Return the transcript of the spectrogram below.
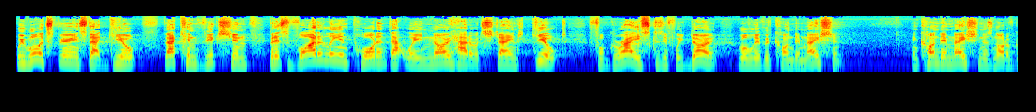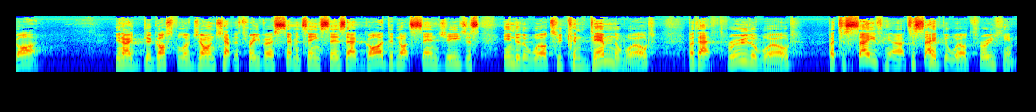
we will experience that guilt, that conviction, but it's vitally important that we know how to exchange guilt for grace, because if we don't, we'll live with condemnation. And condemnation is not of God. You know, the Gospel of John, chapter 3, verse 17 says that God did not send Jesus into the world to condemn the world, but that through the world, but to save, him, uh, to save the world through him.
